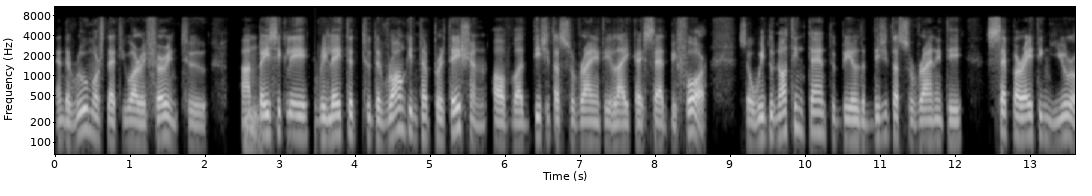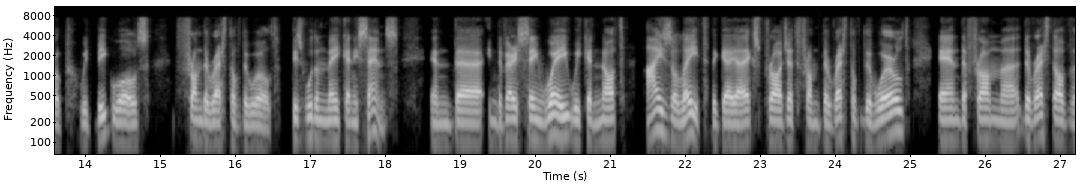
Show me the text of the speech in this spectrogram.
and the rumors that you are referring to are mm. basically related to the wrong interpretation of uh, digital sovereignty, like I said before. So we do not intend to build a digital sovereignty separating Europe with big walls from the rest of the world. This wouldn't make any sense. And uh, in the very same way, we cannot isolate the Gaia X project from the rest of the world and from uh, the rest of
